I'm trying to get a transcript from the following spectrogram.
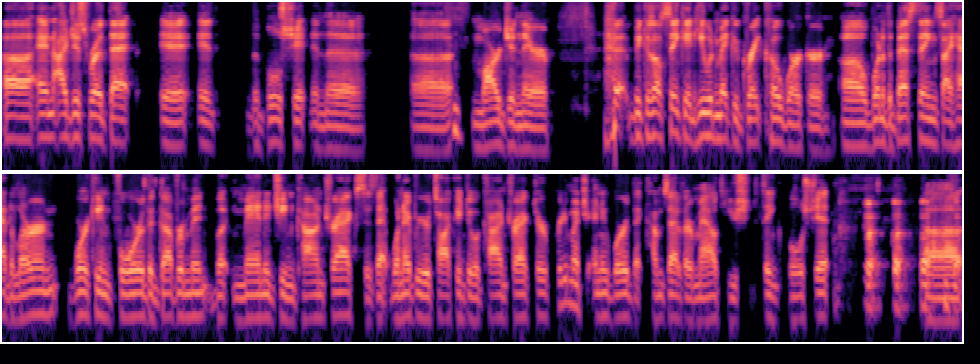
Uh, and I just wrote that it, it the bullshit in the uh, margin there because I was thinking he would make a great coworker. Uh, one of the best things I had to learn working for the government, but managing contracts, is that whenever you're talking to a contractor, pretty much any word that comes out of their mouth, you should think bullshit. uh,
